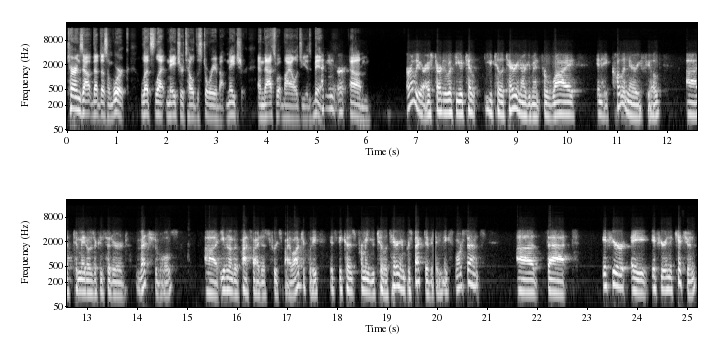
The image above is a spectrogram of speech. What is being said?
Turns out that doesn't work. Let's let nature tell the story about nature. And that's what biology has been. I mean, er, Um, earlier I started with the util- utilitarian argument for why, in a culinary field, uh, tomatoes are considered vegetables, uh, even though they're classified as fruits biologically. It's because, from a utilitarian perspective, it makes more sense uh, that if you're a if you're in the kitchen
